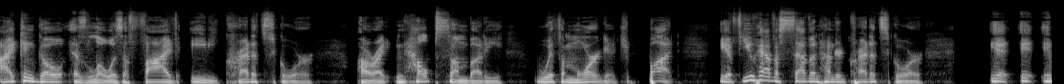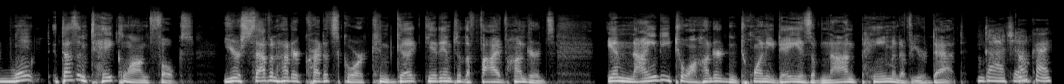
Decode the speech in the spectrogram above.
I can go as low as a 580 credit score, all right, and help somebody with a mortgage. But if you have a 700 credit score, it it, it won't it doesn't take long, folks. Your 700 credit score can get get into the 500s in 90 to 120 days of non-payment of your debt. Gotcha. Okay.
